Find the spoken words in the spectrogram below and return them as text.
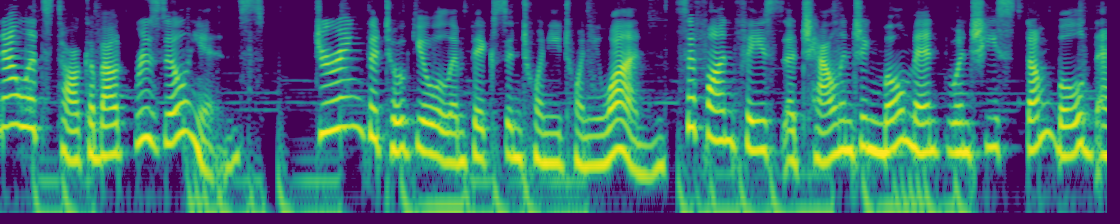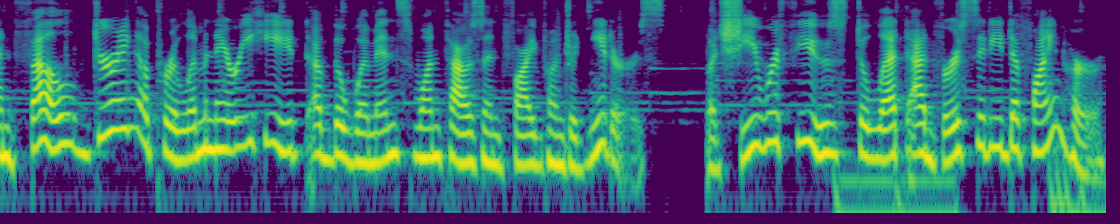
Now let's talk about resilience. During the Tokyo Olympics in 2021, Sifan faced a challenging moment when she stumbled and fell during a preliminary heat of the women's 1,500 meters but she refused to let adversity define her.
